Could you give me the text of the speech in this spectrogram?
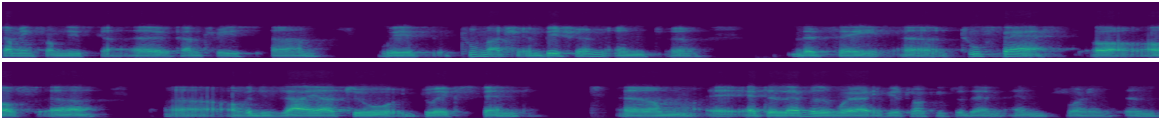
coming from these uh, countries um, with too much ambition and, uh, let's say, uh, too fast of, uh, of a desire to, to expand. Um, at a level where if you're talking to them and for instance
